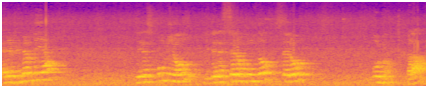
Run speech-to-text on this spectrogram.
En el primer día tienes un millón y tienes 0.01, ¿verdad?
